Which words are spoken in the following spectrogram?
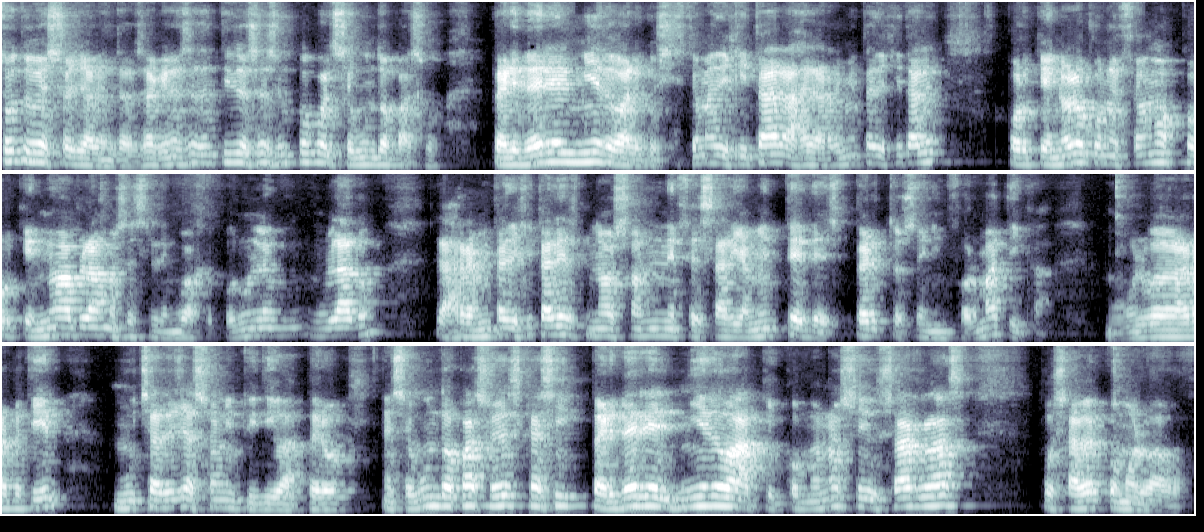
todo eso ya vendrá. O sea que en ese sentido ese es un poco el segundo paso. Perder el miedo al ecosistema digital, a las herramientas digitales, porque no lo conocemos, porque no hablamos ese lenguaje. Por un, lado, las herramientas digitales no son necesariamente de expertos en informática. Me vuelvo a repetir, muchas de ellas son intuitivas, pero el segundo paso es casi perder el miedo a que como no sé usarlas, pues saber cómo lo hago.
